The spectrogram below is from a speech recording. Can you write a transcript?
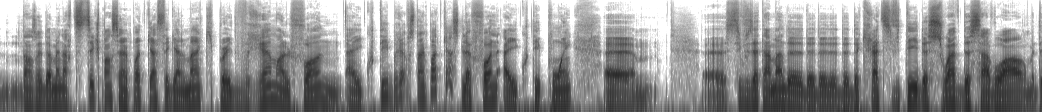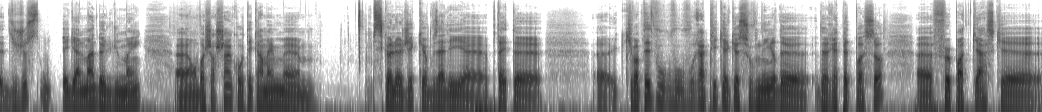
dans un domaine artistique, je pense que c'est un podcast également qui peut être vraiment le fun à écouter. Bref, c'est un podcast le fun à écouter, point. Si vous êtes amant de, de, créativité, de soif de savoir, mais juste également de l'humain, on va chercher un côté quand même psychologique que vous allez euh, peut-être euh, euh, qui va peut-être vous, vous, rappeler quelques souvenirs de, de Répète pas ça, euh, feu podcast que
